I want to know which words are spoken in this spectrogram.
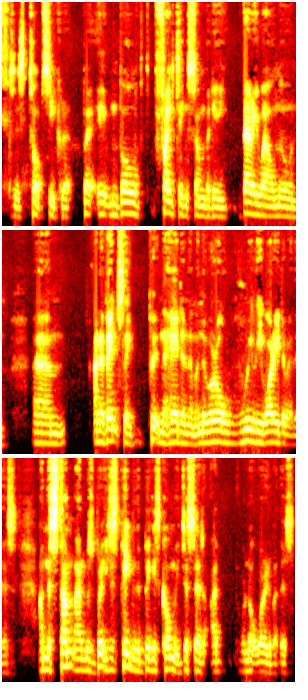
because it's top secret, but it involved fighting somebody very well known um, and eventually putting the head in them. And they were all really worried about this. And the stuntman was, he just paid me the biggest compliment. He just said, I, we're not worried about this.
